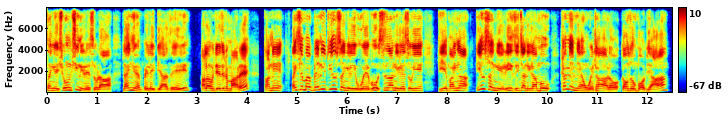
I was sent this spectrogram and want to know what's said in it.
ဆိုင်ငယ် showroom ရှိနေတယ်ဆိုတာလိုင်းညွန်ပေးလိုက်ပြစေ။ အားလုံးကျေးဇူးတင်ပါတယ်။ဒါနဲ့လိုင်စင်မှာ brand new တရုတ်ဆိုင်ငယ်တွေဝယ်ဖို့စဉ်းစားနေတယ်ဆိုရင်ဒီအပိုင်းကတရုတ်ဆိုင်ငယ်တွေဈေးကျနေတာမို့ခက်မြင်မြန်ဝယ်ထားရတော့အကောင်းဆုံးပေါ့ဗျာ။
